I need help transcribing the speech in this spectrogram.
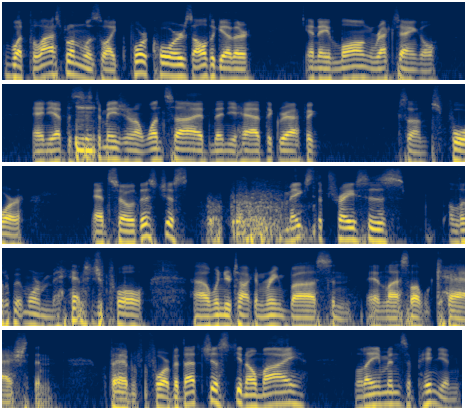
what the last one was like four cores all together in a long rectangle, and you had the mm-hmm. system agent on one side, and then you had the graphics on four, and so this just makes the traces a little bit more manageable uh, when you're talking ring bus and, and last level cache than what they had before. But that's just you know my layman's opinion.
